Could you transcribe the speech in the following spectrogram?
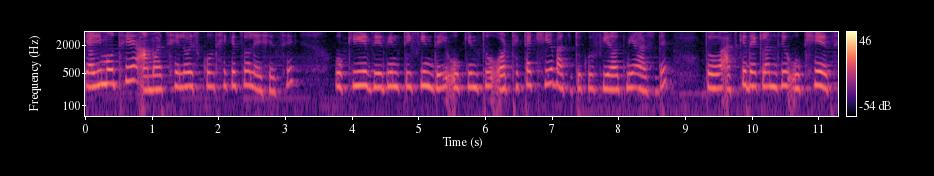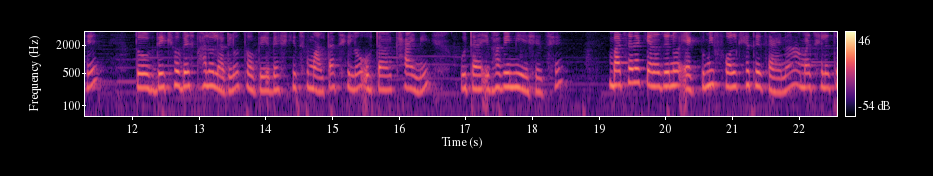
এরই মধ্যে আমার ছেলেও স্কুল থেকে চলে এসেছে। ওকে যেদিন টিফিন দেই, ও কিন্তু অর্ধেকটা খেয়ে বাকিটুকু ফেরত নিয়ে আসবে। তো আজকে দেখলাম যে ও খেয়েছে, তো দেখেও বেশ ভালো লাগল। তবে বেশ কিছু মালটা ছিল, ওটা আর খায়নি। ওটা এভাবে নিয়ে এসেছে। বাচ্চারা কেন যেন একদমই ফল খেতে চায় না? আমার ছেলে তো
